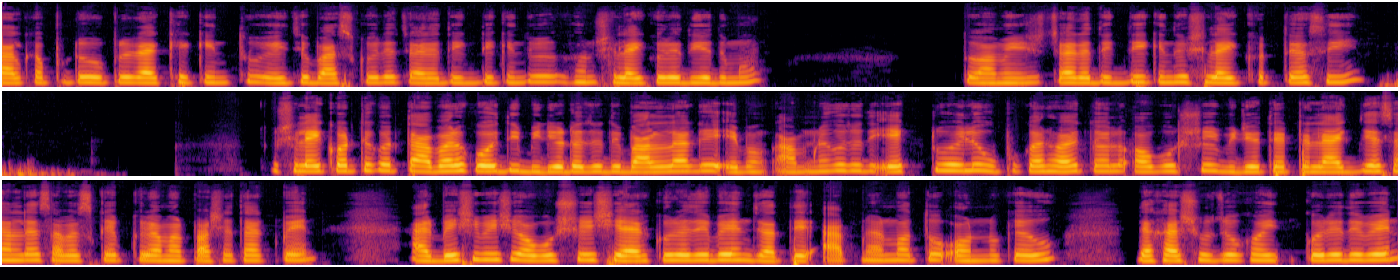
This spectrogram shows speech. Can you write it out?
লাল কাপড়টার উপরে রাখে কিন্তু এই যে বাস করে চারিদিক দিয়ে কিন্তু এখন সেলাই করে দিয়ে দেবো। তো আমি চারিদিক দিয়ে কিন্তু সেলাই করতে আসি। সেলাই করতে করতে আবারও কই দিই, ভিডিওটা যদি ভালো লাগে এবং আপনাকেও যদি একটু হলেও উপকার হয়, তাহলে অবশ্যই ভিডিওতে একটা লাইক দিয়ে চ্যানেলটা সাবস্ক্রাইব করে আমার পাশে থাকবেন। আর বেশি বেশি অবশ্যই শেয়ার করে দেবেন, যাতে আপনার মতো অন্য কেউ দেখার সুযোগ করে দেবেন।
